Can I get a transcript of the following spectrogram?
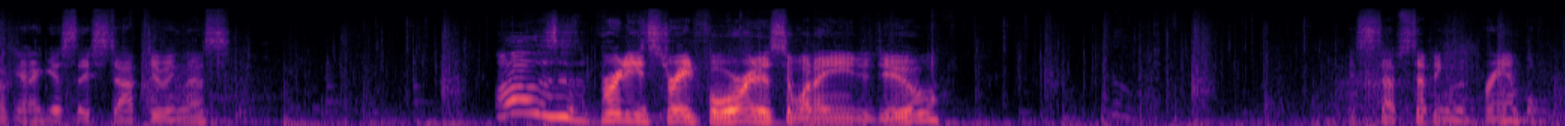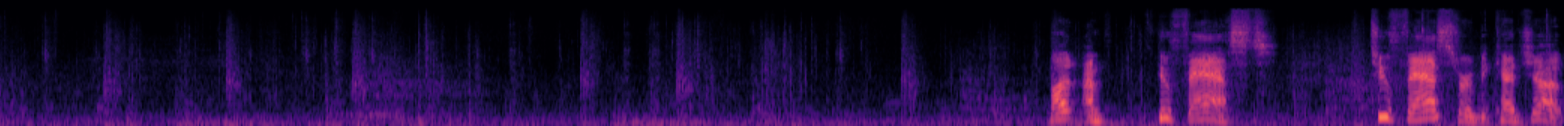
Okay, I guess they stopped doing this. Oh, this is pretty straightforward as to what I need to do. Stop stepping in the bramble. But I'm too fast. Too fast for him to catch up.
